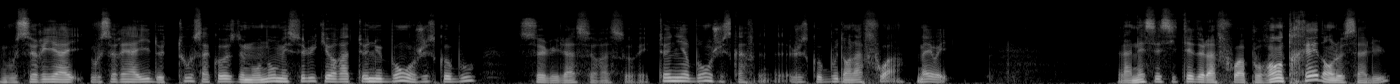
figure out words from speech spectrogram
Vous serez, haïs de tous à cause de mon nom, mais celui qui aura tenu bon jusqu'au bout, celui-là sera sauvé. Tenir bon jusqu'au bout dans la foi, mais oui. La nécessité de la foi pour entrer dans le salut,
